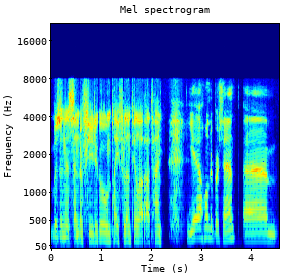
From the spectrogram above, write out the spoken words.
was an incentive for you to go and play for Linfield at that time? Yeah, hundred percent. Um,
